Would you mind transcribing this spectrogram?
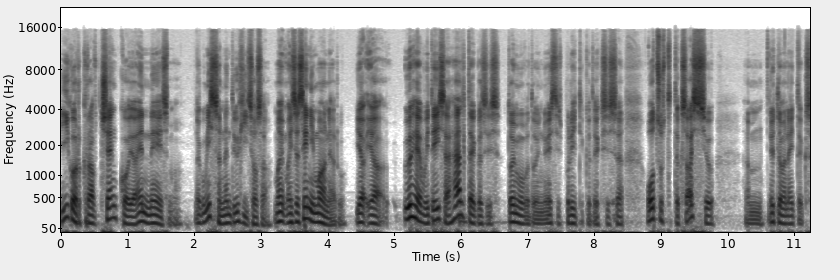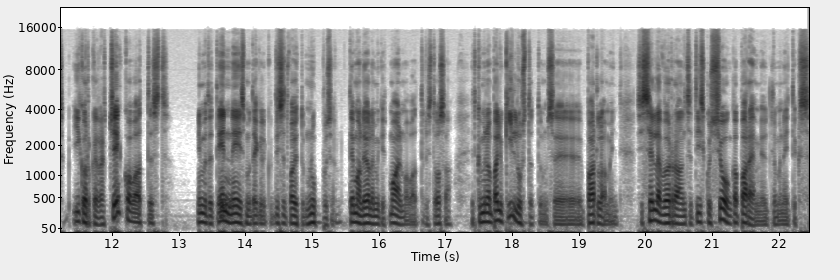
Igor Kravtšenko ja Enn Eesmaa, nagu mis on nende ühisosa, ma, ma ei saa senimaani aru. Ja, ja ühe või teise häältega siis toimuvad, on ju Eestis poliitikad, ehk siis äh, otsustatakse asju äh, ütleme näiteks Igor Karatšenko vaatest, niimoodi, et Enn Eesmaa tegelikult lihtsalt vajutab nuppu seal, temal ei ole mingit maailmavaatelist osa. et kui meil on palju killustatum see parlament, siis selle võrra on see diskussioon ka parem ja ütleme näiteks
